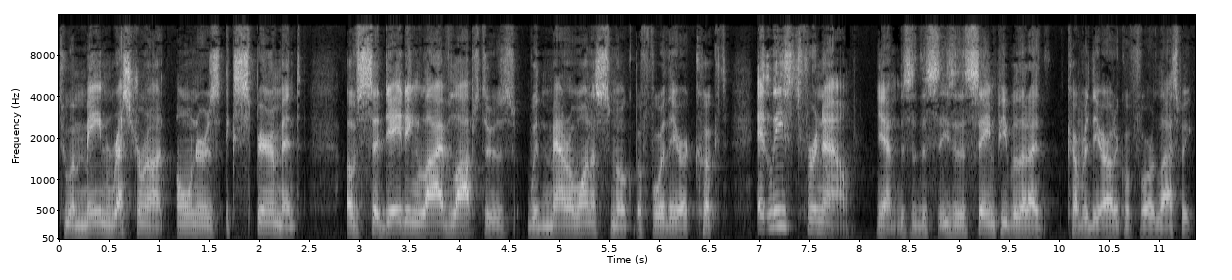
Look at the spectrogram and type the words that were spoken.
to a Maine restaurant owner's experiment of sedating live lobsters with marijuana smoke before they are cooked, at least for now. Yeah, this is the, these are the same people that I covered the article for last week.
